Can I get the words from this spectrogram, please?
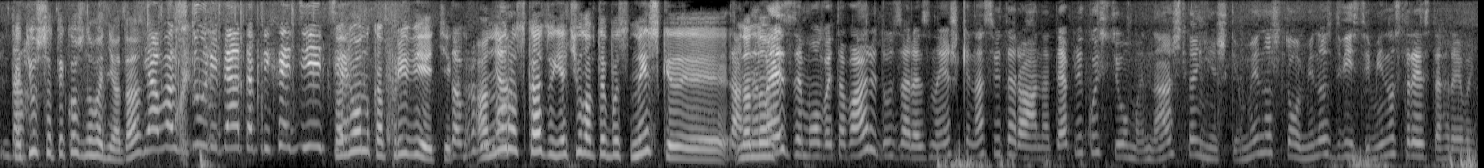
Да. Катюша, ти кожного дня, да? Я вас жду, ребята, приходите. Альонка, привітик. Доброго А ну дня. розказуй, я чула в тебе знижки е, Так, на, на, на... весь зимовий товар йдуть зараз знижки на світера, на теплі костюми, на штанішки, мінус 100, мінус 200, мінус 300 гривень,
